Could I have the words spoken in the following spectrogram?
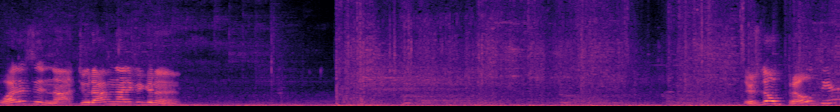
Why does it not? Dude, I'm not even gonna... There's no bells here?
